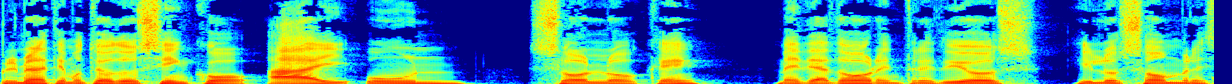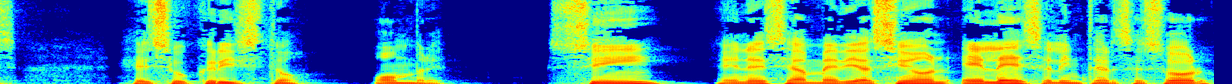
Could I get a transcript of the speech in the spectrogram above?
1 Timoteo 2.5, hay un solo que mediador entre Dios y los hombres, Jesucristo, hombre. Sí, en esa mediación, Él es el intercesor.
